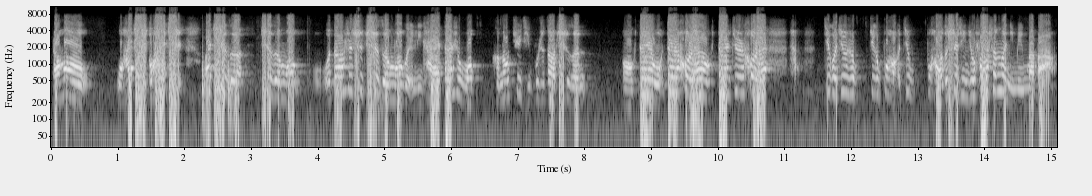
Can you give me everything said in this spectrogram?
然后我还斥，我还斥，我还斥责，斥责魔，我当时是斥责魔鬼离开，但是我可能具体不知道斥责。哦，但是我，但是后来，但是就是后来还，结果就是这个不好，就不好的事情就发生了，你明白吧？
